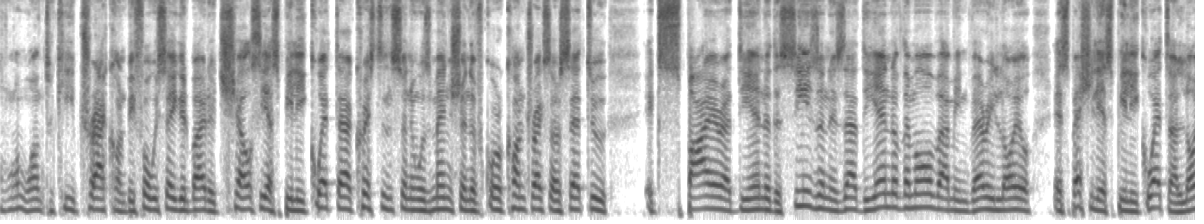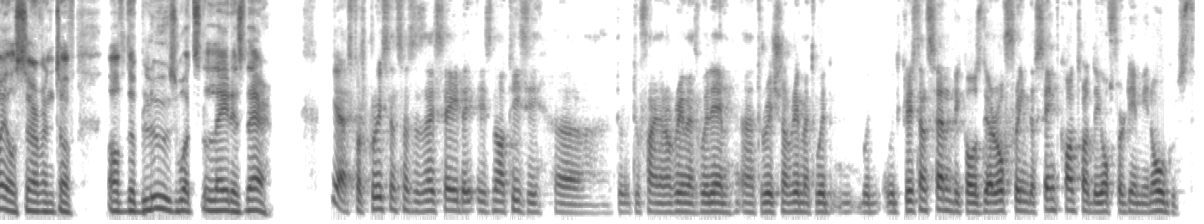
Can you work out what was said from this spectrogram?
I want to keep track on before we say goodbye to Chelsea. Azpilicueta, Christensen was mentioned. Of course, contracts are set to expire at the end of the season. Is that the end of them all? I mean, very loyal, especially Azpilicueta, loyal servant of of the Blues. What's the latest there? Yes, for Christensen, as I say, it's not easy uh, to, to find an agreement with him, uh, to reach an agreement with, with, with Christensen because they're offering the same contract they offered him in August.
